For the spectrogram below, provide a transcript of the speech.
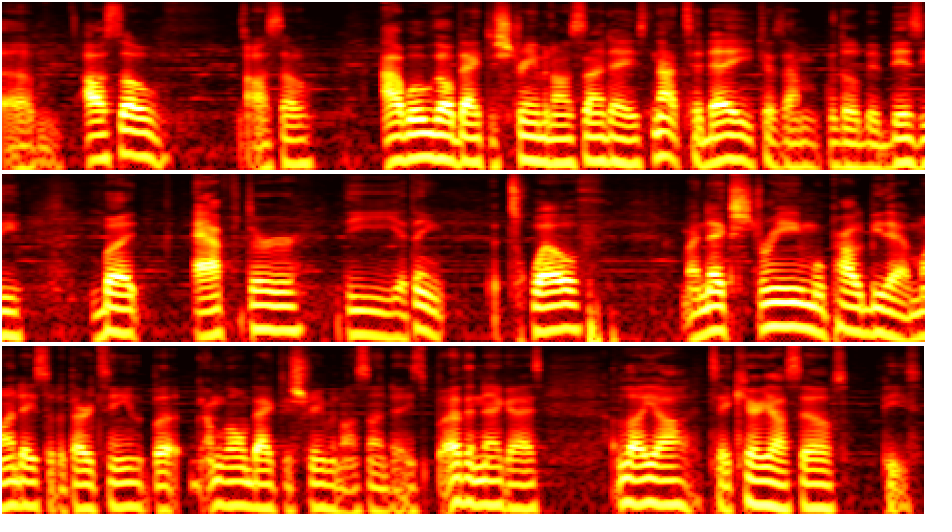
Um, also, also, I will go back to streaming on Sundays. Not today because I'm a little bit busy, but after the, I think the 12th, my next stream will probably be that Monday, so the 13th, but I'm going back to streaming on Sundays. But other than that, guys, I love y'all. Take care of yourselves. Peace.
